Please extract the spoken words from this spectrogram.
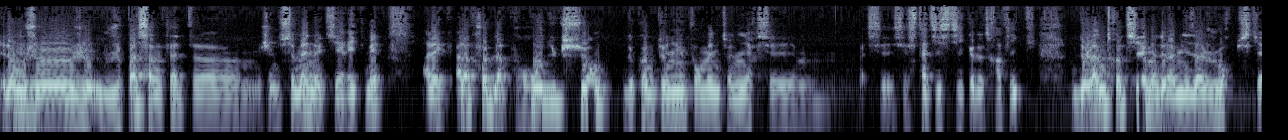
Et donc je, je, je passe en fait, euh, j'ai une semaine qui est rythmée avec à la fois de la production de contenu pour maintenir ces, ces, statistiques de trafic, de l'entretien et de la mise à jour, puisque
